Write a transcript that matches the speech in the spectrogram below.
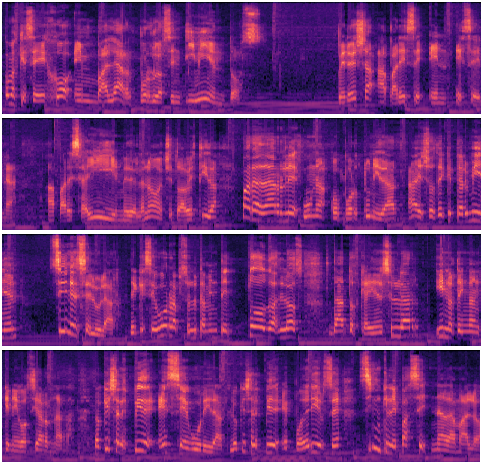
cómo es que se dejó embalar por los sentimientos. Pero ella aparece en escena, aparece ahí en medio de la noche, toda vestida, para darle una oportunidad a ellos de que terminen sin el celular, de que se borra absolutamente todos los datos que hay en el celular y no tengan que negociar nada. Lo que ella les pide es seguridad, lo que ella les pide es poder irse sin que le pase nada malo.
